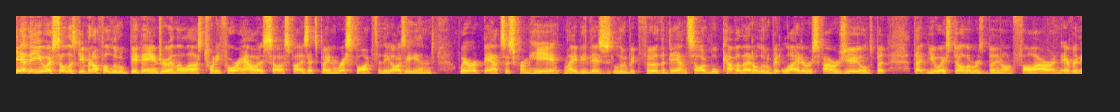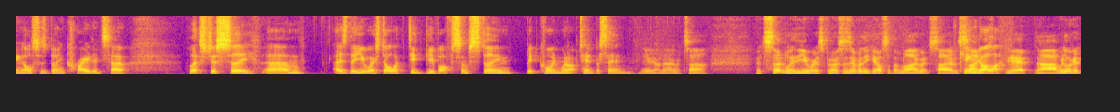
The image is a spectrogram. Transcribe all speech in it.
Yeah, the US dollar's given off a little bit, Andrew, in the last 24 hours. So I suppose that's been respite for the Aussie. And where it bounces from here, maybe there's a little bit further downside. We'll cover that a little bit later as far as yields. But that US dollar has been on fire and everything else has been cratered. So let's just see. Um, as the US dollar did give off some steam, Bitcoin went up 10%. Yeah, I know. It's uh, it's certainly the US versus everything else at the moment. So King dollar. Yeah. Uh, we look at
